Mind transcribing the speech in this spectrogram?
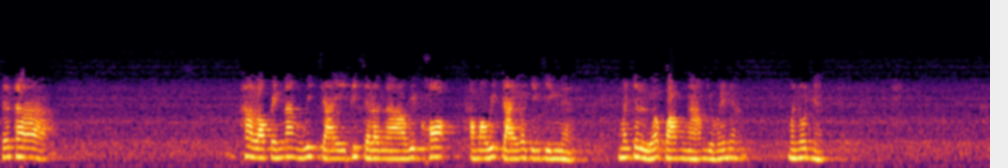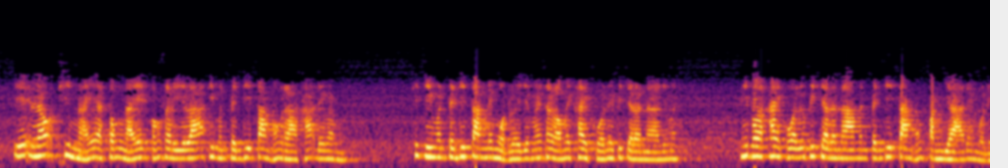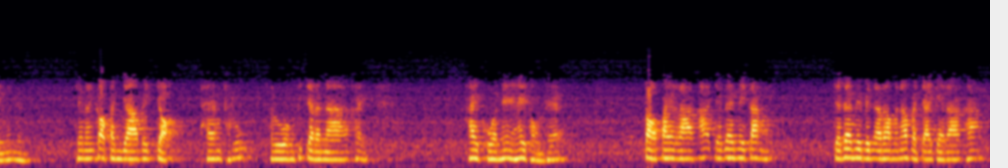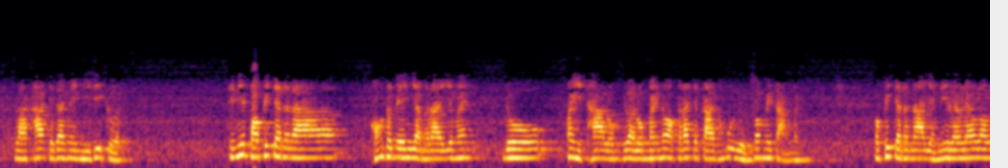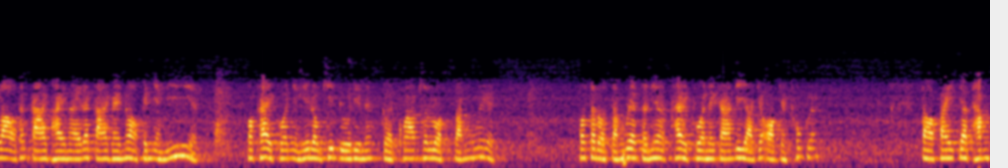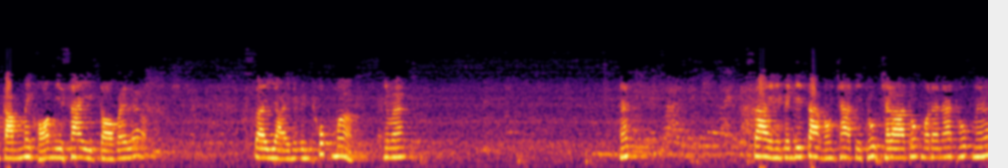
แต่ถ้า ถ้าเราไปนั่งวิจัยพิจารณาวิเคราะห์ เอามาวิจัยก็จริง ๆ เนี่ย มันจะเหลือความงามอยู่ไหมเนี่ย มนุษย์เนี่ยเอ๊ะแล้วที่ไหนอะตรงไหนของสรีระที่มันเป็นที่ตั้งของราคะได้บ้างที่จริงมันเป็นที่ตั้งได้หมดเลยใช่ไหมถ้าเราไม่ไข้ควรไม่พิจารณาใช่ไหมนี่พอไข้ควรหรือพิจารณามันเป็นที่ตั้งของปัญญาได้หมดเลยนั่นเองฉะนั้นก็ปัญญาไปเจาะแทงทะลุทะลวงพิจารณาใครไข้ควรให้ให้ถ่องแท้ ต่อไปราคะจะได้ไม่ตั้ง จะได้ไม่เป็นอารมณปัจจัยแก่ราคะ ราคะจะได้ไม่มีที่เกิด ทีนี้พอพิจารณาของตนเองอย่างไรใช่ไหมดูพหิทธาลมคืออารมณ์ภายนอกกับราชการของผู้อื่นก็ไม่ต่างกันพอพิจารณาอย่างนี้แล้วแล้วเล่าทั้งกายภายในและกายภายนอกเป็นอย่างนี้พอใครควรอย่างนี้ลองคิดดูดีนะเกิดความสลดสังเวชพอสลดสังเวชตอนนี้ใครควรในการที่อยากจะออกจากทุกข์แล้ว ต่อไปจะทำกรรมไม่ขอมีไส้อีกต่อไปแล้วไส้ใหญ่นี่เป็นทุกข์มากใช่ไหมนะไส้นี่เป็นที่ตั้งของชาติทุกชราทุกมรณะทุกนะ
